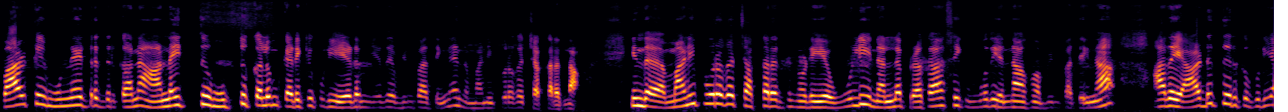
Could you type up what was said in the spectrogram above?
வாழ்க்கை முன்னேற்றத்திற்கான அனைத்து முத்துக்களும் கிடைக்கக்கூடிய இடம் எது அப்படின்னு பார்த்தீங்கன்னா இந்த மணிப்புரக சக்கரம் தான் இந்த மணிப்புரக சக்கரத்தினுடைய ஒளி நல்லா பிரகாசிக்கும் போது என்ன ஆகும் அப்படின்னு பார்த்தீங்கன்னா அதை அடுத்து இருக்கக்கூடிய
